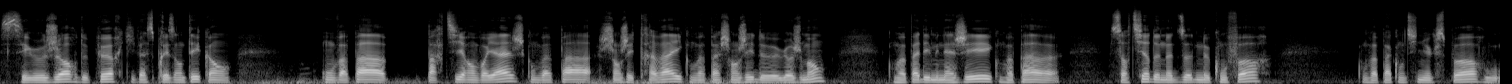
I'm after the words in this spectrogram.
c'est le genre de peur qui va se présenter quand on va pas partir en voyage, qu'on va pas changer de travail, qu'on va pas changer de logement, qu'on va pas déménager, qu'on va pas euh, sortir de notre zone de confort, qu'on va pas continuer le sport ou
